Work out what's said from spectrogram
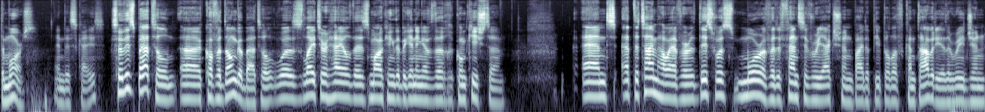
the Moors in this case. So this battle, uh, Covadonga battle, was later hailed as marking the beginning of the Reconquista. And at the time, however, this was more of a defensive reaction by the people of Cantabria, the region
